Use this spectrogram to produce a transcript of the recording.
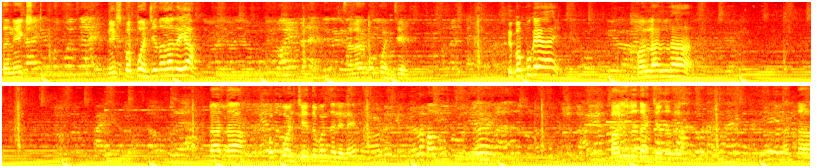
तर नेक्स्ट नेक्स्ट पप्पू यांचे चला रे या. चला रे पप्पू यांचे ते पप्पू काय आहे? मला आता पप्पू यांचे इथं पण झालेलं आहे. चला बाबू. बालू दादांच्या दादा आता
